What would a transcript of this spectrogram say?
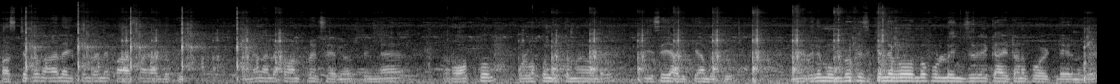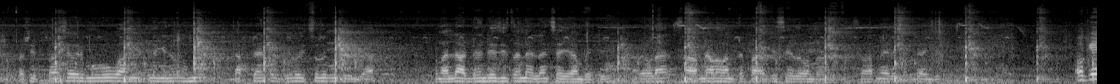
ഫസ്റ്റത്തെ നാല് ഐറ്റം തന്നെ പാസ്സാകാൻ പറ്റി. പിന്നെ നല്ല കോൺഫിഡൻസ് ആയിരുന്നു. പിന്നെ റോപ്പും പുള്ളപ്പും കിട്ടുന്നതുകൊണ്ട് ഈസിയായി അടിക്കാൻ പറ്റി. ഇതിന് മുമ്പ് ഫിസിക്കലിന് പോകുമ്പോൾ ഫുള്ള് ഇഞ്ചുറി ഒക്കെ ആയിട്ടാണ് പോയിട്ടുണ്ടായിരുന്നത്. പക്ഷേ ഇപ്രാവശ്യം ഒരു മൂവ് വാങ്ങിയിട്ടുണ്ടെങ്കിലും ഒന്നും കറക്റ്റായിട്ട് ഉപയോഗിച്ചത് കൂടിയില്ല നല്ല അഡ്വാന്റേജിൽ തന്നെ എല്ലാം ചെയ്യാൻ പറ്റി. അതോടെ സാറിന്റെ അവിടെ വന്നിട്ട് പ്രാക്ടീസ് ചെയ്തുകൊണ്ടാണ്. സാറിനെ താങ്ക് യു ഓക്കെ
